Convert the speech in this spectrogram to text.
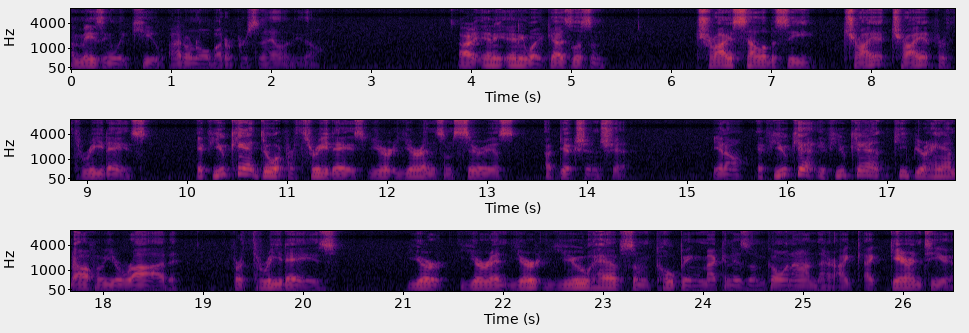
Amazingly cute. I don't know about her personality though. All right, any anyway, guys, listen. Try celibacy. Try it. Try it for 3 days if you can't do it for three days, you're you're in some serious addiction shit. You know, if you can't if you can't keep your hand off of your rod for three days, you're you're in you're you have some coping mechanism going on there. I, I guarantee you.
